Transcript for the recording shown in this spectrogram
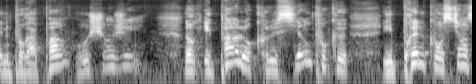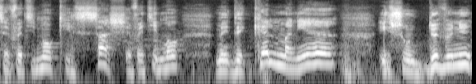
Elle ne pourra pas vous changer. Donc il parle aux Colossiens pour qu'ils prennent conscience effectivement, qu'ils sachent effectivement, mais de quelle manière ils sont devenus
